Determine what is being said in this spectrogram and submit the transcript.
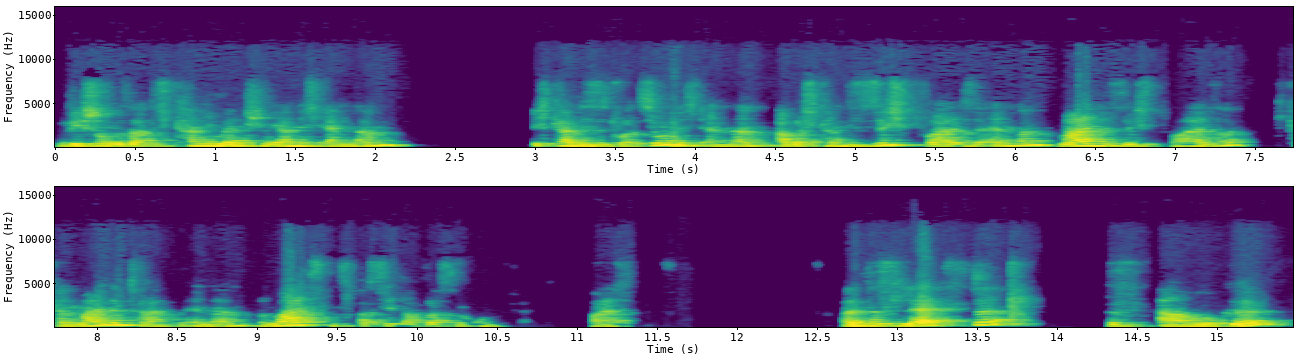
wie schon gesagt, ich kann die Menschen ja nicht ändern. Ich kann die Situation nicht ändern, aber ich kann die Sichtweise ändern, meine Sichtweise. Ich kann meine Taten ändern und meistens passiert auch was im Umfeld. Meistens. Und das letzte, das Auge.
